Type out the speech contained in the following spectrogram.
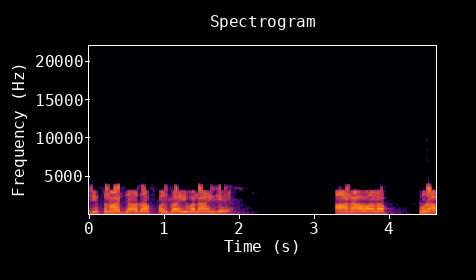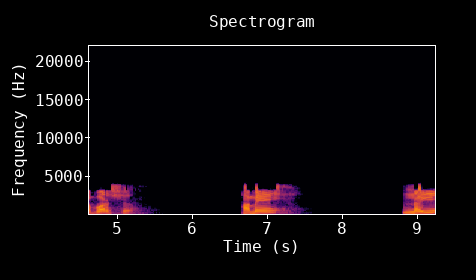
जितना ज़्यादा फलदायी बनाएँगे आने वाला पूरा वर्ष हमें नई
